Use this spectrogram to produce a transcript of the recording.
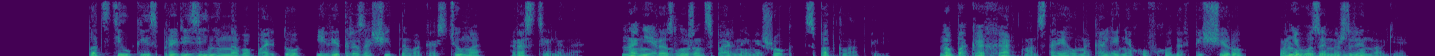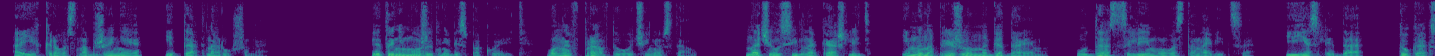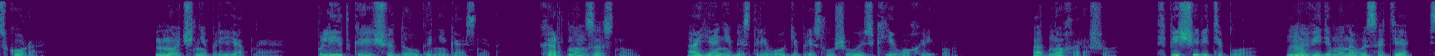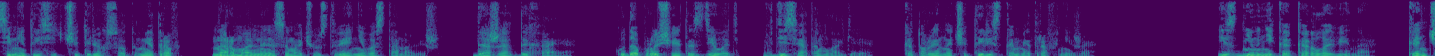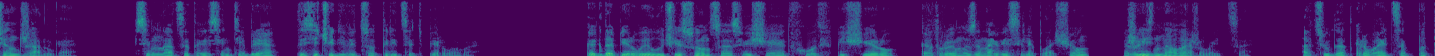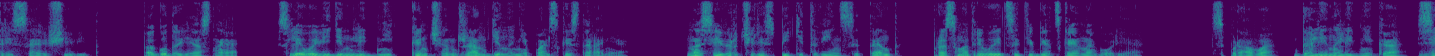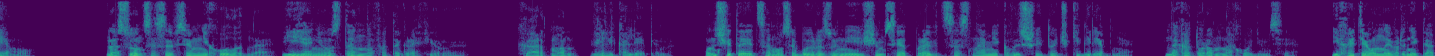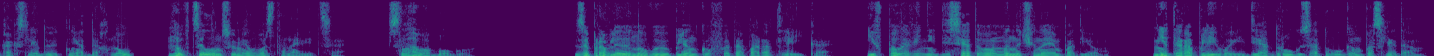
Подстилка из прорезиненного пальто и ветрозащитного костюма расстелена. На ней разложен спальный мешок с подкладкой. Но пока Хартман стоял на коленях у входа в пещеру, у него замерзли ноги, а их кровоснабжение и так нарушено. Это не может не беспокоить, он и вправду очень устал. Начал сильно кашлять, и мы напряженно гадаем, удастся ли ему восстановиться, и если да, то как скоро. Ночь неприятная, плитка еще долго не гаснет. Хартман заснул а я не без тревоги прислушиваюсь к его хрипам. Одно хорошо. В пещере тепло, но, видимо, на высоте 7400 метров нормальное самочувствие не восстановишь, даже отдыхая. Куда проще это сделать в десятом лагере, который на 400 метров ниже. Из дневника Карла Вина, Канчанджанга, 17 сентября 1931 когда первые лучи солнца освещают вход в пещеру, которую мы занавесили плащом, жизнь налаживается. Отсюда открывается потрясающий вид. Погода ясная, слева виден ледник Канченджанги на непальской стороне. На север через пики Твинс и Тент просматривается Тибетское Нагорье. Справа — долина ледника Зему. На солнце совсем не холодно, и я неустанно фотографирую. Хартман великолепен. Он считает само собой разумеющимся отправиться с нами к высшей точке гребня, на котором находимся, и хотя он наверняка как следует не отдохнул, но в целом сумел восстановиться. Слава Богу! Заправляю новую пленку в фотоаппарат Лейка, и в половине десятого мы начинаем подъем, неторопливо идя друг за другом по следам.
